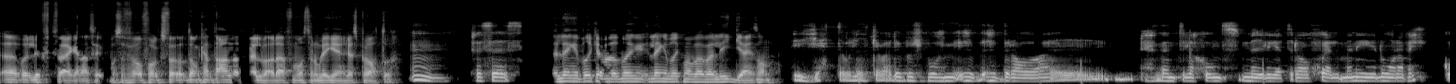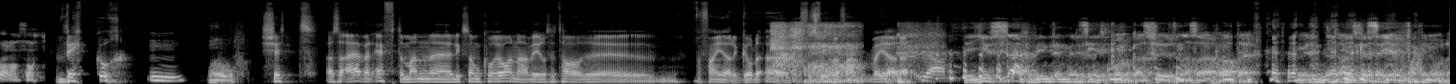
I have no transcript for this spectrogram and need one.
över luftvägarna typ, och så får folk, de kan inte andas själva därför måste de ligga i en respirator. Mm, precis. Hur länge brukar, hur länge brukar man behöva ligga i en sån? Det är jätteolika. Va? Det beror på hur, hur bra eh, ventilationsmöjligheter du har själv, men i några veckor. Alltså. Veckor? Mm. Wow. Shit. Alltså även efter man eh, liksom coronaviruset har, eh, vad fan gör det? Går det över? Vad, fan, vad gör det? Ja. Det är just därför vi inte är en medicinsk podcast förutom när Sara pratar. Jag vet inte vad vi ska säga för fucking ord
